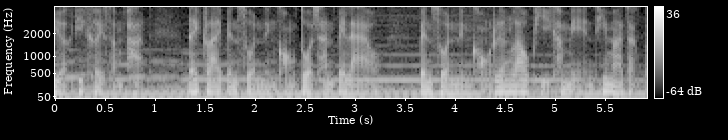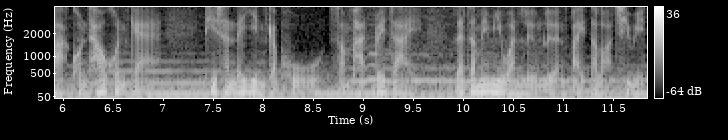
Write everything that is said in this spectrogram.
ยือกที่เคยสัมผัส ได้กลายเป็นส่วนหนึ่งของตัวฉันไปแล้ว เป็นส่วนหนึ่งของเรื่องเล่าผีเขมรที่มาจากปากคนเฒ่าคนแก่ ที่ฉันได้ยินกับหู สัมผัสด้วยใจ และจะไม่มีวันลืมเลือนไปตลอดชีวิต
